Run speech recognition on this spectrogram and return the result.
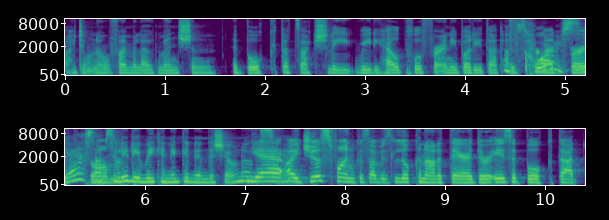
I don't know if I'm allowed to mention a book that's actually really helpful for anybody that of has course, had birth yes, trauma. absolutely. We can link it in the show notes. Yeah, yeah. I just find because I was looking at it there, there is a book that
